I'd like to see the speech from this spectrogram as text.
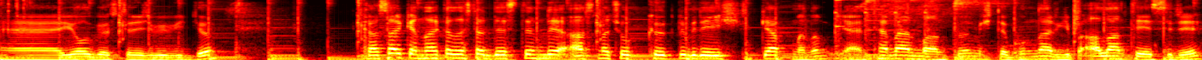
eee, yol gösterici bir video. Kasarken arkadaşlar destemde aslında çok köklü bir değişiklik yapmadım. Yani temel mantığım işte bunlar gibi alan tesiri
